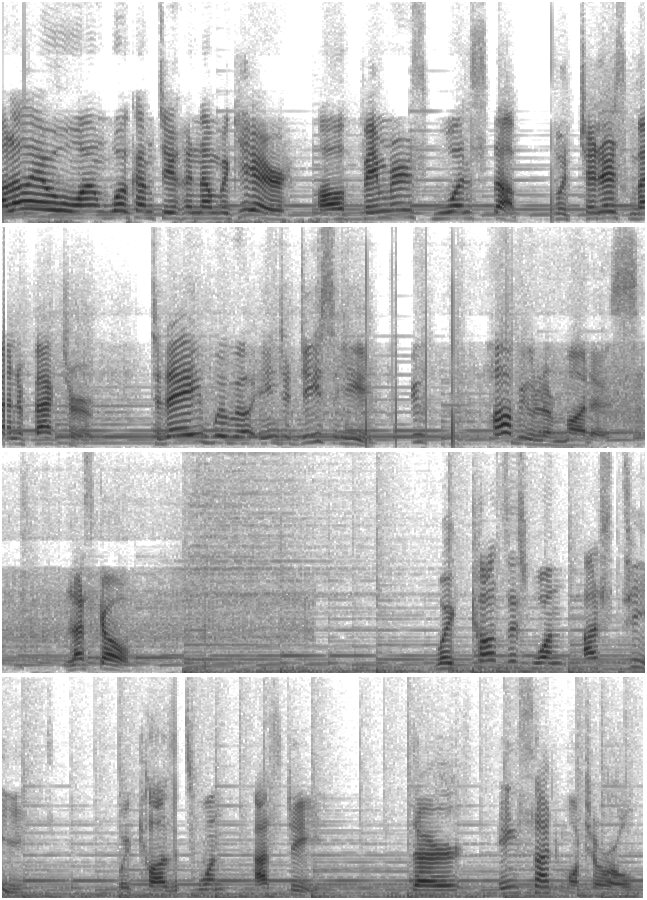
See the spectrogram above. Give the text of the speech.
Hello everyone, welcome to Henan Care, our famous one-stop food trailers manufacturer. Today we will introduce you to popular models. Let's go. We call this one ST. We call this one SG. The inside material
